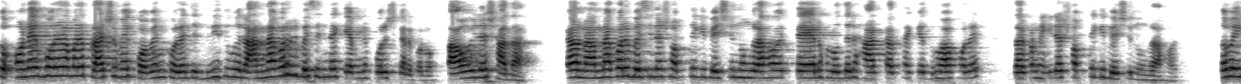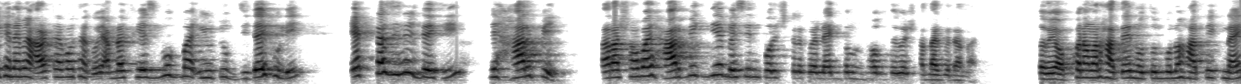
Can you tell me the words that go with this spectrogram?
তো অনেক বোনের আমার প্রায় সময় কমেন্ট করে যে, দিদি, তুমি রান্নাঘরের বেসিনটা কেমনে পরিষ্কার করো? তাও এটা সাদা। কারণ রান্নাঘরের বেসিনে সব থেকে বেশি নোংরা হয়, তেল, হলুদের হাড়টা থাকে, ধোয়া পরে যার কারণে এটা সব থেকে বেশি নোংরা হয়। তবে এখানে আমি আরেকটা কথা কই, আমরা ফেসবুক বা ইউটিউব যেটাই খুলি, একটা জিনিস দেখি যে হারপিক, তারা সবাই হারপিক দিয়ে বেসিন পরিষ্কার করলে একদম ধবধবে, সাদা করে না তবে অক্ষণ আমার হাতে নতুন কোনো হারপিক নাই,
